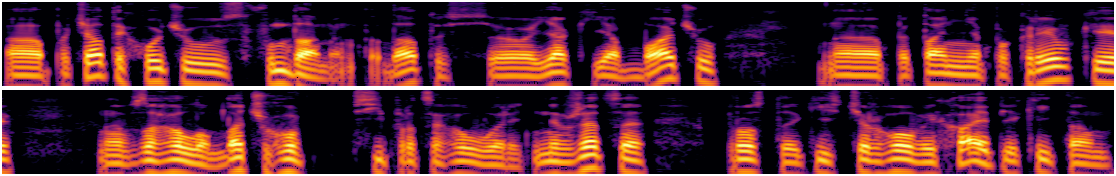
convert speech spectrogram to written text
Почати хочу з фундамента. Да? Тобто, як я бачу е, питання покривки е, взагалом, да? чого всі про це говорять. Невже це просто якийсь черговий хайп, який там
